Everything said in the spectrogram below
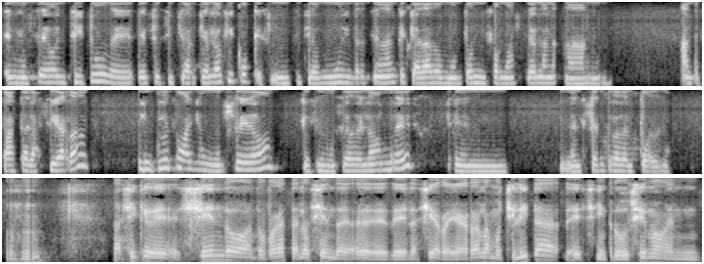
el museo en situ de, ese sitio arqueológico, que es un sitio muy impresionante, que ha dado un montón de información a, a de la Sierra. Incluso hay un museo, que es el Museo del Hombre, en, el centro del pueblo. Así que yendo a Antofagasta de la Hacienda eh, de la Sierra y agarrar la mochilita es introducirnos en,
